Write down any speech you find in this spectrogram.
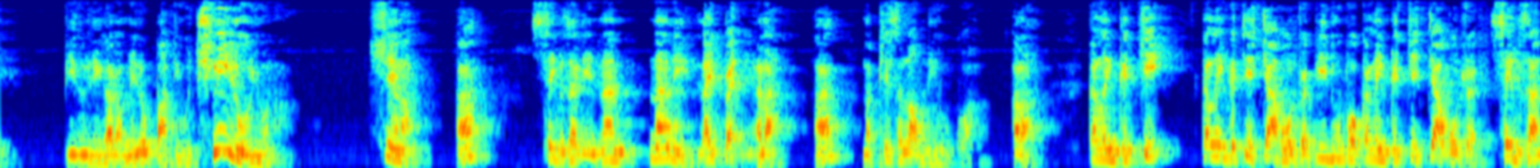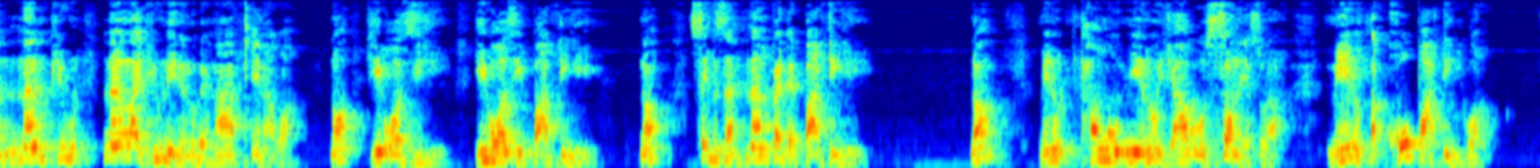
ပြည်သူတွေကတော့မင်းတို့ပါတီကိုချီလို့ယွန်းတာရှင်းလားဟမ်စိတ်ပါဇက်လေးနှမ်းနှမ်းနေလိုက်ပက်နေဟလားဟမ်မဖြစ်စလောက်လေးကိုကွာဟလားကလိန်ကကြစ်ကလိန်ကကြစ်ကြဖို့အတွက်ပြည်သူပေါ်ကလိန်ကကြစ်ကြဖို့အတွက်စိတ်ပါဇက်နှမ်းဖြူနှမ်းလိုက်ဖြူနေတယ်လို့ပဲငါထင်တာကွာနော်ရေဘော်စီရေဘော်စီပါတီတွေ နော်စိတ်ပါစနှမ်းပက်တဲ့ပါတီတွေနော်မင်းတို့ထောင်ကိုမြင်လို့ယာကိုစွန့်တယ်ဆိုတာမင်းတို့တခိုးပါတီကွာ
